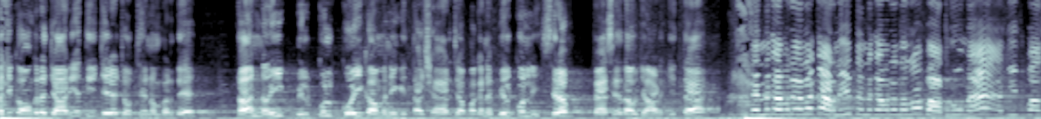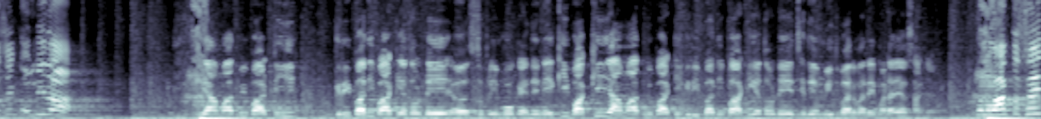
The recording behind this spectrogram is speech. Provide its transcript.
ਅੱਜ ਕਾਂਗਰਸ ਜਾ ਰਹੀ ਹੈ ਤੀਜੇ ਜਾਂ ਚੌਥੇ ਨੰਬਰ ਤੇ। ਤਾਂ ਨਹੀਂ ਬਿਲਕੁਲ ਕੋਈ ਕੰਮ ਨਹੀਂ ਕੀਤਾ ਸ਼ਹਿਰ 'ਚ। ਆਪਾਂ ਕਹਿੰਦੇ ਬਿਲਕੁਲ ਨਹੀਂ ਸਿਰਫ ਪੈਸੇ ਦਾ ਉਜਾੜ ਕੀਤਾ ਤਿੰਨ ਕਮਰਿਆਂ ਦਾ ਘਰ ਨਹੀਂ ਤਿੰਨ ਕਮਰਿਆਂ ਦਾ ਤਾਂ ਬਾਥਰੂਮ ਹੈ ਅਜੀਤਪਾਲ ਸਿੰਘ ਕੋਹਲੀ ਦਾ। ਕਿ ਆਮ ਆਦਮੀ ਪਾਰਟੀ ਗਰੀਬਾਂ ਦੀ ਪਾਰਟੀ ਹੈ ਤੁਹਾਡੇ ਸੁਪਰੀਮੋ ਕਹਿੰਦੇ ਨੇ ਕਿ ਵਾਕਈ ਆਮ ਆਦਮੀ ਪਾਰਟੀ ਗਰੀਬਾਂ ਦੀ ਪਾਰਟੀ ਹੈ ਤੁਹਾਡੇ ਇੱਥੇ ਦੇ ਉਮੀਦਵਾਰ ਬਾਰੇ ਮਾੜਾ ਜਿਹਾ ਸਾਂਝਾ ਕੁਲਵੰਤ ਸਿੰਘ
